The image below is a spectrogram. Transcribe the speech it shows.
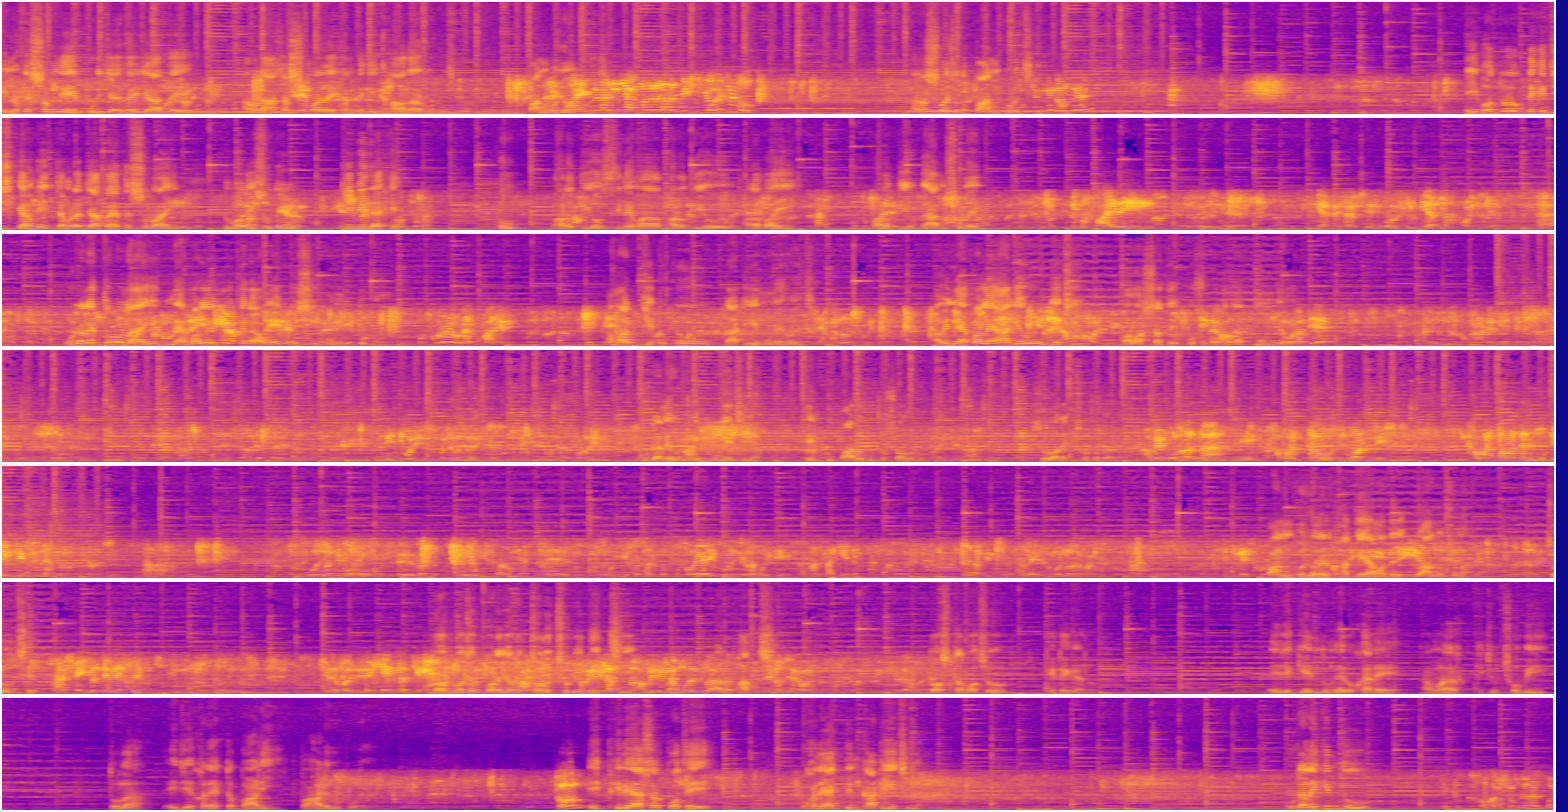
এই লোকের সঙ্গে পরিচয় হয়ে যাওয়াতে আমরা আসার সময় এখান থেকেই খাওয়া দাওয়া করেছি। পান ভোজন করেছি। আসার সময় শুধু পান করেছি। এই ভদ্রলোক দেখেছি আমি, আমরা যাতায়াতের সময় দুবারই শুধু টিভি দেখে। খুব ভারতীয় সিনেমা, ভারতীয় ধারাবাহিক, ভারতীয় গান শোনেন। ভুটানের তুলনায় নেপালের লোকেরা অনেক বেশি বন্ধুত্বপূর্ণ। আমার যেটুকু কাটিয়ে মনে হয়েছে। আমি নেপালে আগেও গেছি বাবার সাথে পশুপতিনাথ মন্দিরে। ভুটানেও থিম্পু গেছিলাম। থিম্পু পারো দুটো শহরে। সে অনেক ছোটবেলা। আমি বললাম না, এই খাবারটা অসম্ভব টেস্টি এই খাবারটা আমার কাছে মোটেই টেস্টি লাগে না। ওই কারণে ওই ওখানে তো প্রথমে আমি বলেছিলাম ওই যে তাকিয়ে দেখ তাহলে বলল না ভাই? হ্যাঁ। জিজ্ঞেস করুন। পান ভোজনের ফাঁকে আমাদের একটু আলোচনা চলছে খেয়ে দশ বছর পরে যখন চলচ্ছবি দেখছি। আর ভাবছি দশটা বছর কেটে গেল এই যে গেন্দুঙের ওখানে আমার কিছু ছবি তোলা এই যে ওখানে একটা বাড়ি পাহাড়ের উপরে এই ফিরে আসার পথে ওখানে একদিন কাটিয়েছিলাম ভুটানে কিন্তু?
